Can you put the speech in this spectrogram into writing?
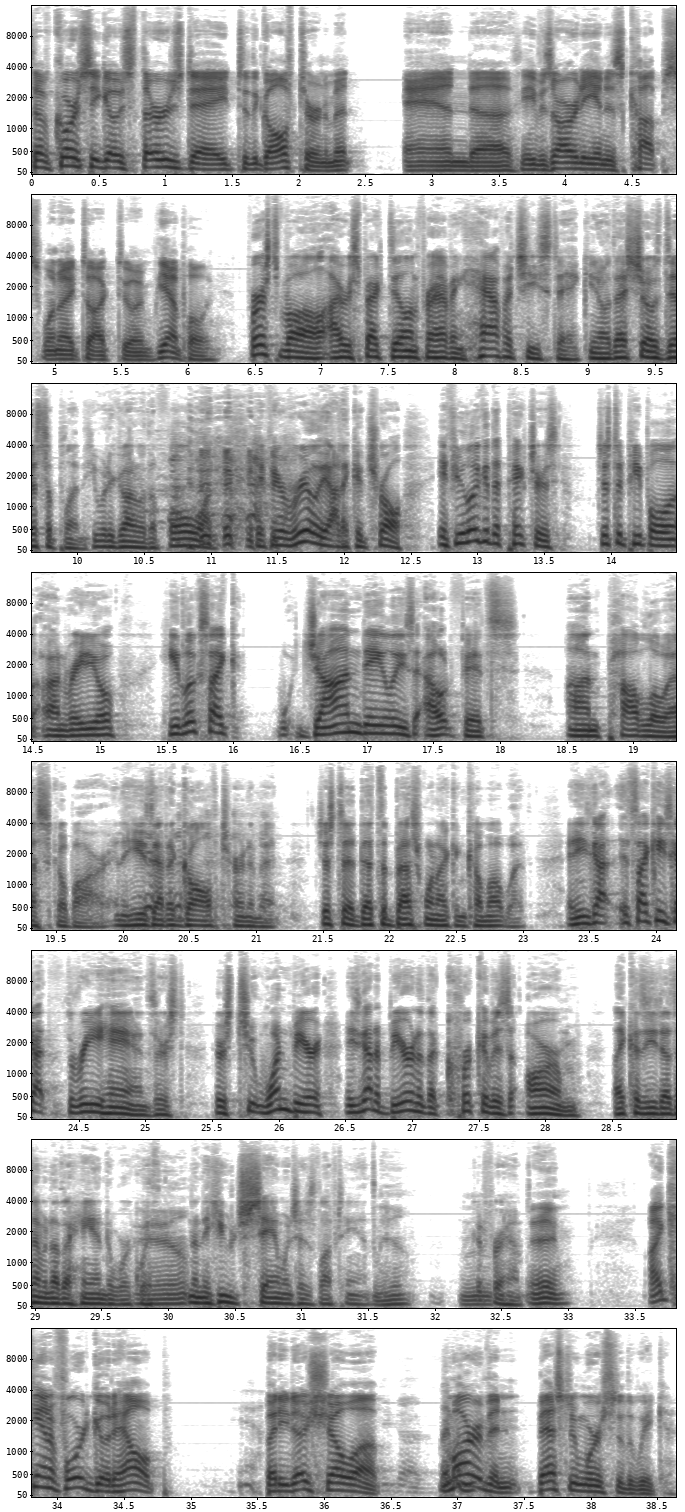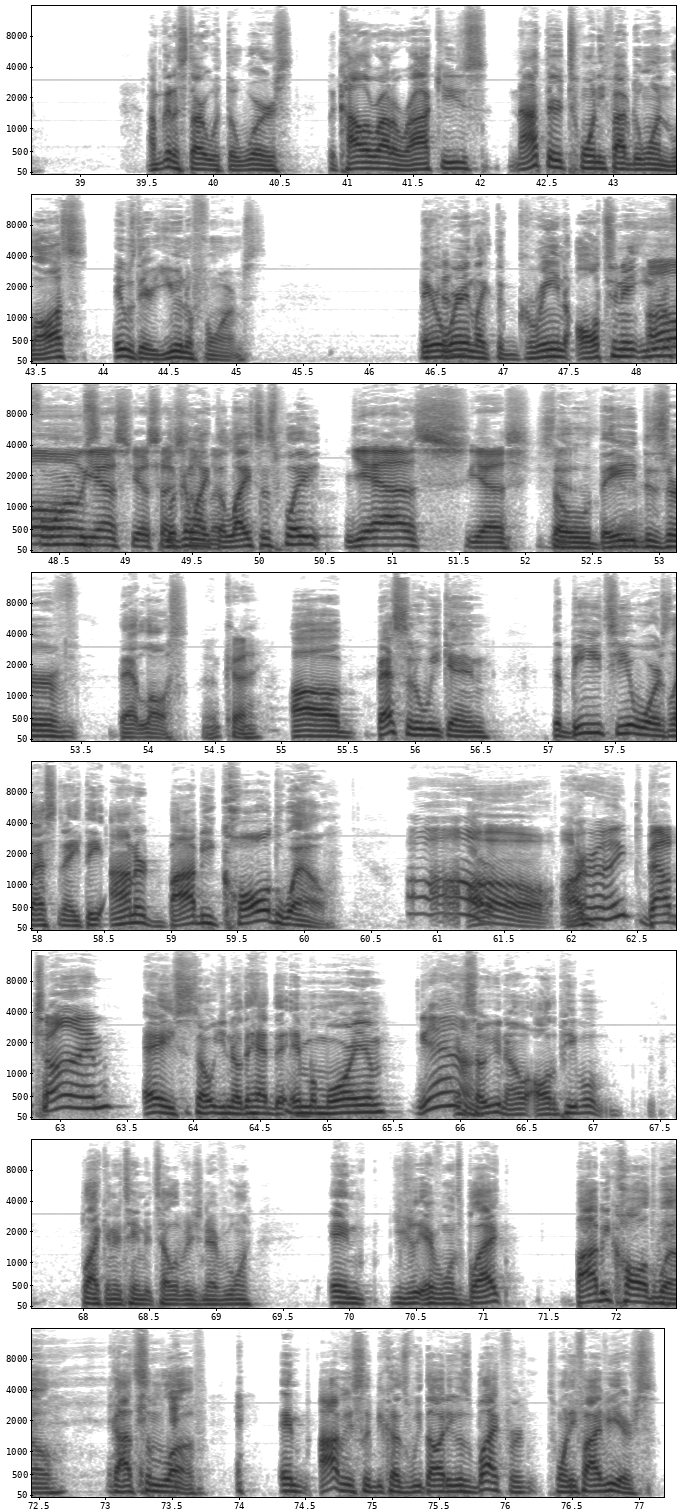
so, of course, he goes Thursday to the golf tournament, and uh, he was already in his cups when I talked to him. Yeah, Paulie. First of all, I respect Dylan for having half a cheesesteak. You know, that shows discipline. He would have gone with a full one if you're really out of control. If you look at the pictures, just to people on radio, he looks like John Daly's outfits on Pablo Escobar, and he's at a golf tournament. Just to, that's the best one I can come up with. And he's got it's like he's got three hands. There's there's two one beer. He's got a beer under the crook of his arm, like because he doesn't have another hand to work with, Yeah. and then a huge sandwich in his left hand. Yeah, Good for him. Hey, I can't afford good help, but he does show up. Marvin, best and worst of the weekend. I'm going to start with the worst. The Colorado Rockies, not their 25 to 1 loss, it was their uniforms. They were wearing like the green alternate uniforms. Oh, yes, yes, I looking like that. the license plate. Yes, yes. So they deserve that loss. Okay. Uh, best of the weekend, the BET Awards last night. They honored Bobby Caldwell. Oh, all right. About time. Hey, so you know they had the in memoriam. Yeah. And so you know all the people, black entertainment television, everyone, and usually everyone's black. Bobby Caldwell got some love, and obviously because we thought he was black for 25 years.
